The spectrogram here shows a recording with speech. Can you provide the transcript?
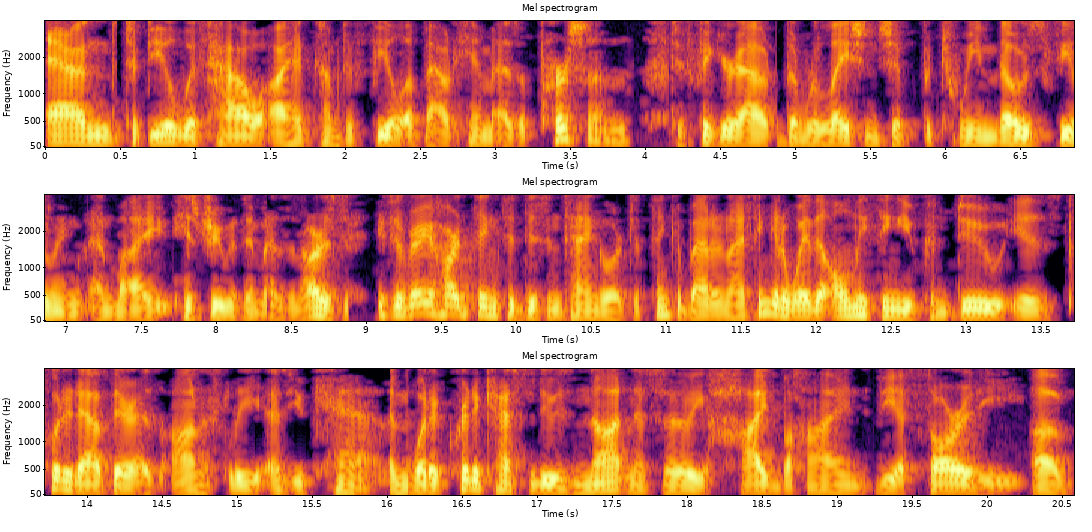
and to deal with how I had come to feel about him as a person, to figure out the relationship between those feelings and my history with him as an artist. It's a very hard thing to disentangle or to think about it. And I think in a way, the only thing you can do is put it out there as honestly as you can. And what a critic has to do is not necessarily hide behind the authority of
